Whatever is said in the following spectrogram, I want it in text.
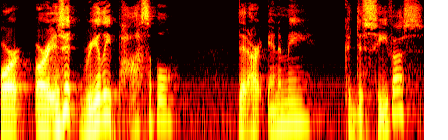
Or, or is it really possible that our enemy could deceive us?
